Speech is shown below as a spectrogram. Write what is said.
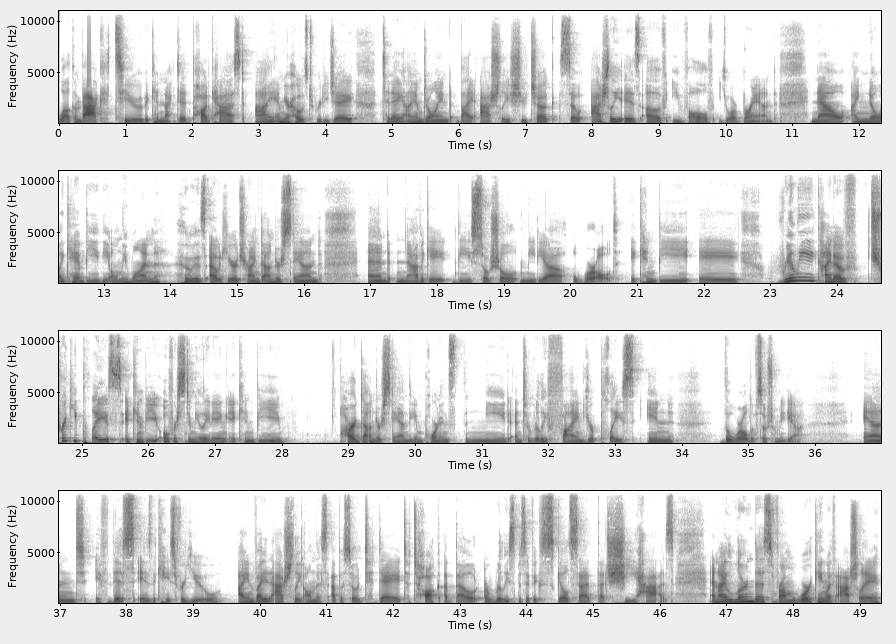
Welcome back to the Connected podcast. I am your host, Rudy J. Today I am joined by Ashley Shuchuk. So, Ashley is of Evolve Your Brand. Now, I know I can't be the only one who is out here trying to understand and navigate the social media world. It can be a really kind of tricky place, it can be overstimulating, it can be hard to understand the importance, the need, and to really find your place in the world of social media. And if this is the case for you, I invited Ashley on this episode today to talk about a really specific skill set that she has. And I learned this from working with Ashley.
